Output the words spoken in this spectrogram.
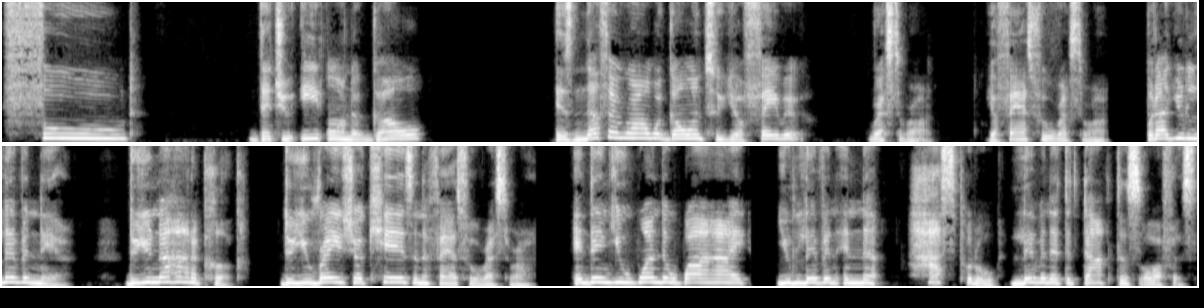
food that you eat on the go. Is nothing wrong with going to your favorite restaurant, your fast food restaurant. But are you living there? Do you know how to cook? Do you raise your kids in the fast food restaurant? And then you wonder why you living in the hospital, living at the doctor's office.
